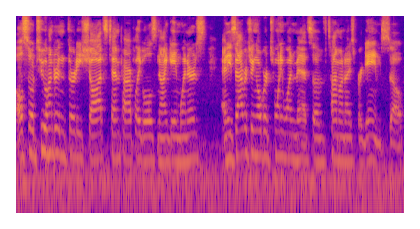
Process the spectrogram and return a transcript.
Also, 230 shots, 10 power play goals, nine game winners, and he's averaging over 21 minutes of time on ice per game. So,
